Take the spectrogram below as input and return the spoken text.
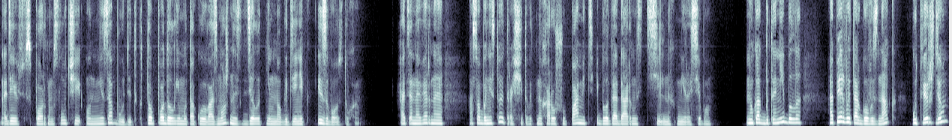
Надеюсь, в спорном случае он не забудет, кто подал ему такую возможность сделать немного денег из воздуха. Хотя, наверное, особо не стоит рассчитывать на хорошую память и благодарность сильных мира сего. Но как бы то ни было, а первый торговый знак утвержден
